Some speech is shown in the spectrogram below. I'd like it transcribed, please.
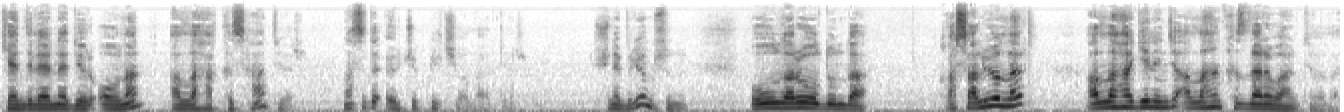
Kendilerine diyor oğlan Allah'a kız ha diyor. Nasıl da ölçüp biçiyorlar diyor. Düşünebiliyor musunuz? Oğulları olduğunda kasalıyorlar. Allah'a gelince Allah'ın kızları var diyorlar.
